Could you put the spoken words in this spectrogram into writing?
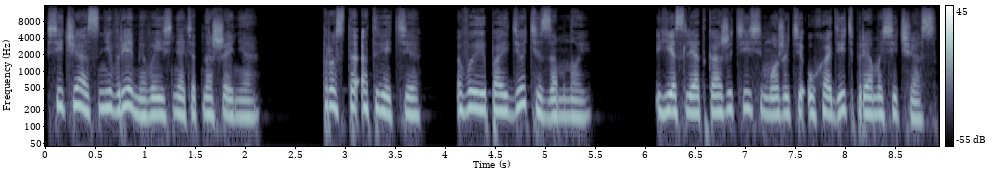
«Сейчас не время выяснять отношения. Просто ответьте, вы пойдете за мной?» Если откажетесь, можете уходить прямо сейчас.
